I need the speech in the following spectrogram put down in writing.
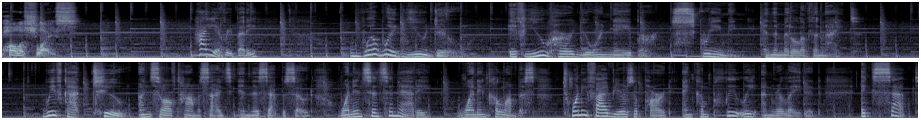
Paula Schleis. Hi, everybody. What would you do if you heard your neighbor screaming in the middle of the night? We've got two unsolved homicides in this episode one in Cincinnati, one in Columbus, 25 years apart and completely unrelated, except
